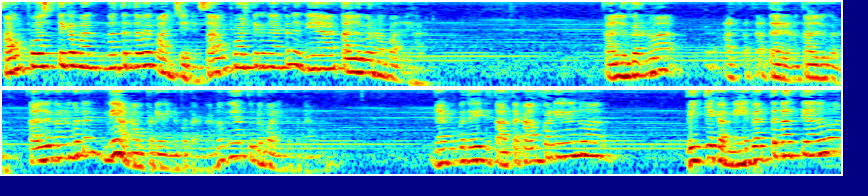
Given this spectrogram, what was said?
සවුන්ඩ් පෝස්ට් එක මතර තමයි පංචේ ඉන්නේ. සවුන්ඩ් පෝස්ට් එක මෙයා කරන්නේ මෙයා තල්ලු කරනවා පල්ලෙහාට. තල්ලු කරනවා අතාරියම තල්ලු කරනවා. තල්ලු කරනකොට මෙයා කම්පැනි වෙන්න පටන් ගන්නවා. මෙයා තුඩ පයින්න පටන් ගන්නවා. දැන් මොකද වෙන්නේ? තාත්තා කම්පැනි වෙනවා. බ්‍රිජ් එක මේ පැත්තටත් යනවා.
